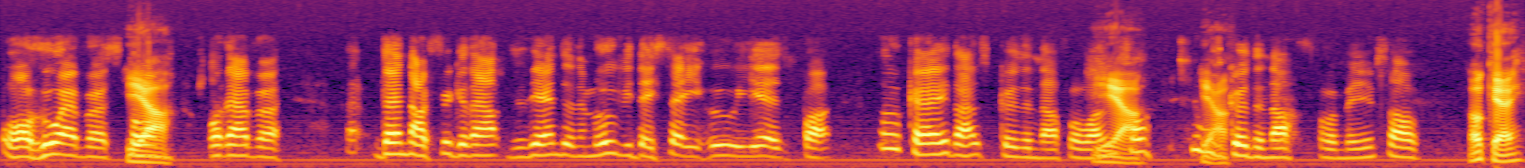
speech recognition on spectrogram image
or whoever Storm Yeah. whatever. Then I figured out at the end of the movie they say who he is, but okay, that's good enough or whatever. Yeah. So it Yeah. was good enough for me. So Okay.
